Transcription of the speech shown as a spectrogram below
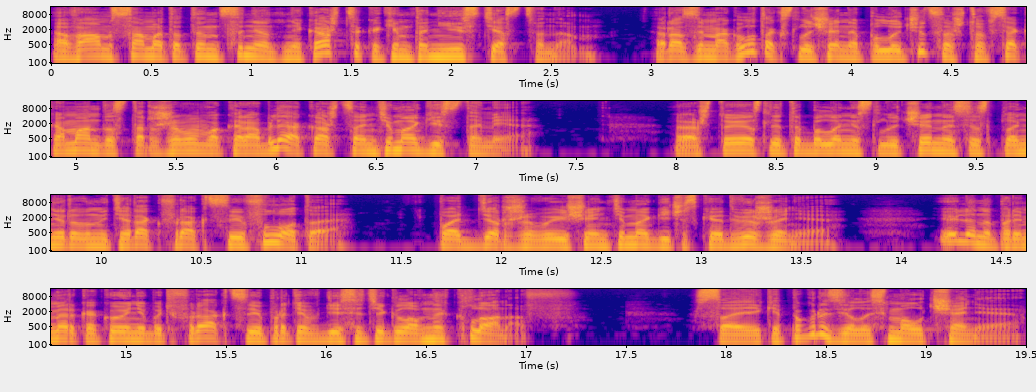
Вам сам этот инцидент не кажется каким-то неестественным? Разве могло так случайно получиться, что вся команда сторожевого корабля окажется антимагистами? А что если это была не случайность, а спланированный теракт фракции флота, поддерживающий антимагическое движение? Или, например, какой-нибудь фракции против десяти главных кланов? Саики погрузилась в молчание.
